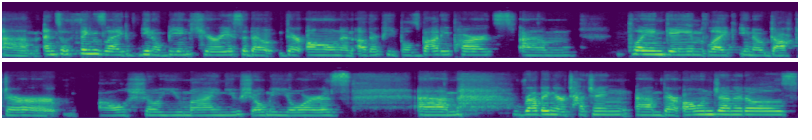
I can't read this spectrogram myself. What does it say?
Um, and so things like, you know, being curious about their own and other people's body parts, um, playing games like, you know, doctor or I'll show you mine, you show me yours. Um, rubbing or touching um, their own genitals,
